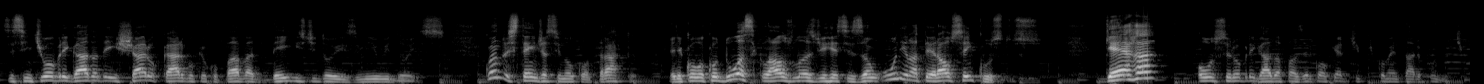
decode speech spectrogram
se sentiu obrigado a deixar o cargo que ocupava desde 2002. Quando Stend assinou o contrato, ele colocou duas cláusulas de rescisão unilateral sem custos: guerra ou ser obrigado a fazer qualquer tipo de comentário político.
